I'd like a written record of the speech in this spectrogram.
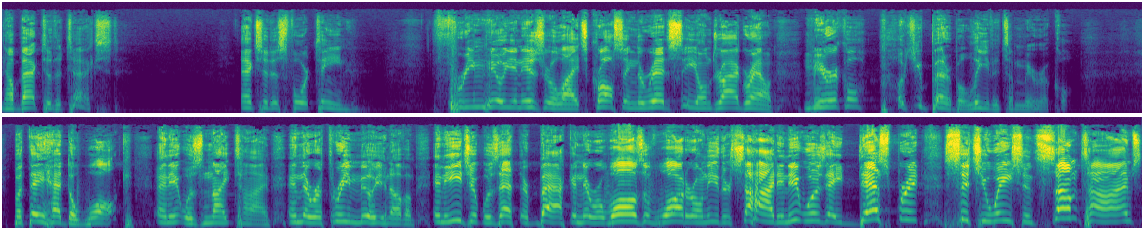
Now back to the text Exodus 14. Three million Israelites crossing the Red Sea on dry ground. Miracle? Oh, you better believe it's a miracle but they had to walk and it was nighttime and there were three million of them and egypt was at their back and there were walls of water on either side and it was a desperate situation. Sometimes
